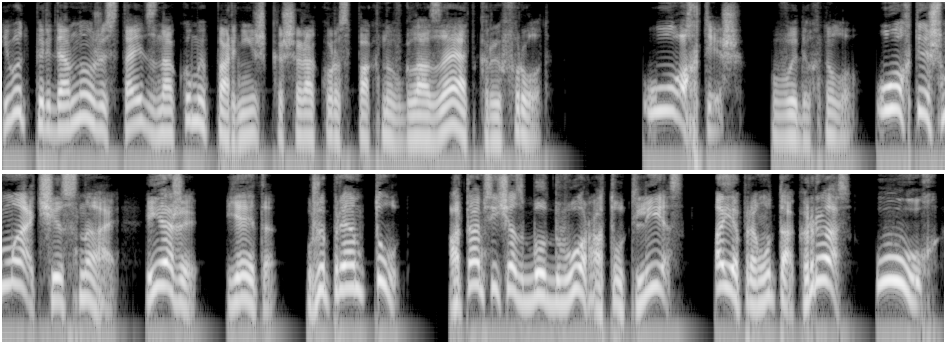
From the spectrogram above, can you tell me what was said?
и вот передо мной уже стоит знакомый парнишка, широко распахнув глаза и открыв рот. «Ох ты ж!» — выдохнуло. «Ох ты ж, мать честная! Я же, я это, уже прям тут! А там сейчас был двор, а тут лес, а я прям вот так, раз, ух!»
